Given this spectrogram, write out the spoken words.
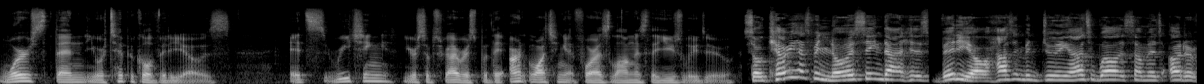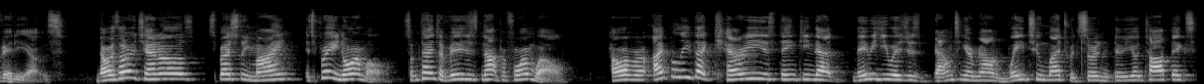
worse than your typical videos. It's reaching your subscribers, but they aren't watching it for as long as they usually do. So Cary has been noticing that his video hasn't been doing as well as some of his other videos. Now with other channels, especially mine, it's pretty normal. Sometimes a video does not perform well. However, I believe that Cary is thinking that maybe he was just bouncing around way too much with certain video topics,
